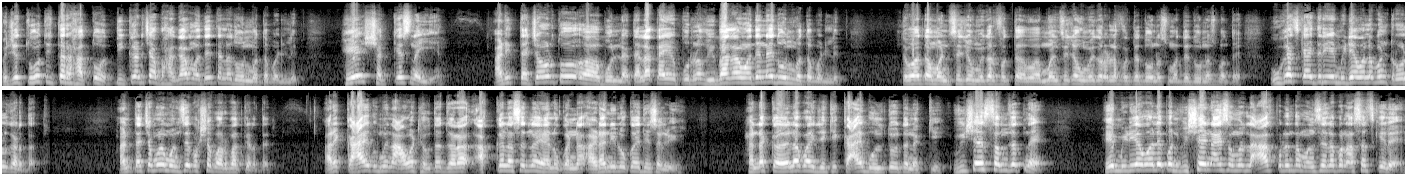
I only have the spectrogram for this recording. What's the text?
म्हणजे तो तिथं राहतो तिकडच्या भागामध्ये त्याला दोन मतं पडलेत. हे शक्यच नाही आहे आणि त्याच्यावर तो बोलला त्याला काय पूर्ण विभागामध्ये नाही दोन मतं पडलेत. तेव्हा आता मनसेचे उमेदवार फक्त मनसेच्या उमेदवाराला फक्त दोनच मते दोनच मते उगाच काहीतरी हे मीडियावाला पण ट्रोल करतात. आणि त्याच्यामुळे मनसे पक्ष बरबाद करतात. अरे काय तुम्ही नावं ठेवतात जरा अक्कल असेल ना ह्या लोकांना अडाणी लोक आहेत हे सगळी. ह्यांना कळलं पाहिजे की काय बोलतोय तर नक्की. विषयच समजत नाही. हे मीडियावाले पण विषय नाही समजला आजपर्यंत मनसेला पण असंच केलं आहे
